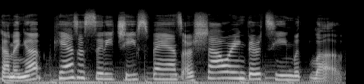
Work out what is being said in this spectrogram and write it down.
Coming up, Kansas City Chiefs fans are showering their team with love.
